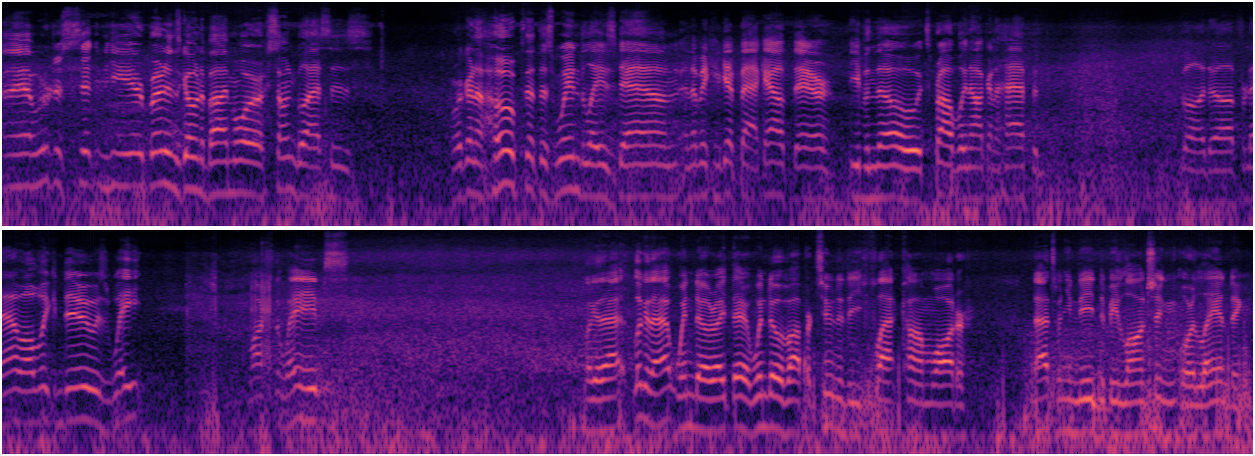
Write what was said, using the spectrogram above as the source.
Yeah, we're just sitting here. Brennan's going to buy more sunglasses we're gonna hope that this wind lays down and then we can get back out there, even though it's probably not gonna happen. But uh, for now, all we can do is wait, watch the waves. Look at that, look at that window right there, window of opportunity, flat, calm water. That's when you need to be launching or landing.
